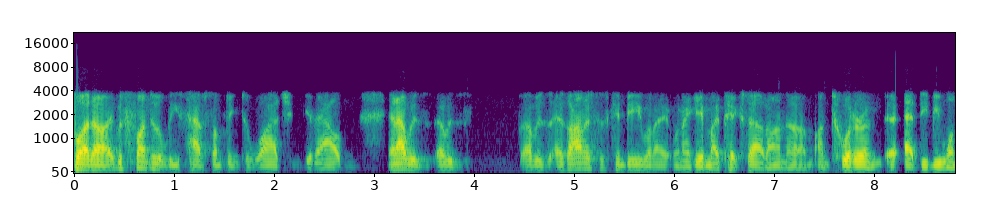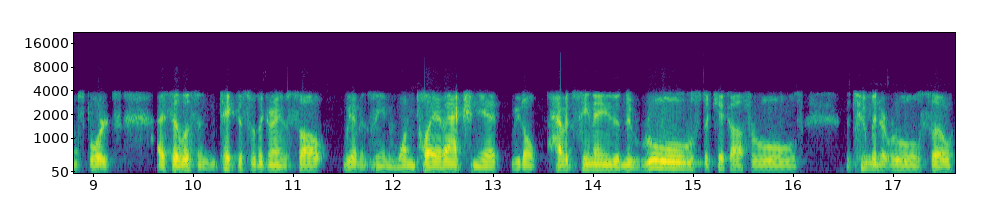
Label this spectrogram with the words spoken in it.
But uh, it was fun to at least have something to watch and give out. And, and I was I was I was as honest as can be when I when I gave my picks out on um, on Twitter and at DB1 Sports. I said, listen, take this with a grain of salt. We haven't seen one play of action yet. We don't haven't seen any of the new rules, the kickoff rules, the two minute rules. So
